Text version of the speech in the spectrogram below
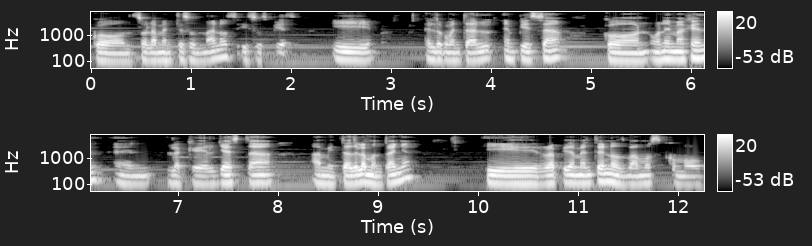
con solamente sus manos y sus pies. Y el documental empieza con una imagen en la que él ya está a mitad de la montaña y rápidamente nos vamos como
